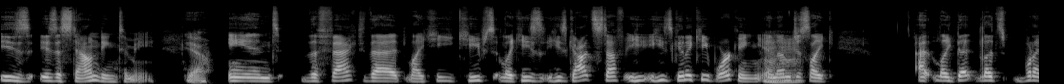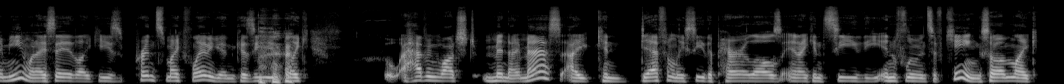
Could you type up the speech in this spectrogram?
is is astounding to me. Yeah. And the fact that like he keeps like he's he's got stuff he, he's gonna keep working and i'm Mhm. just like I, like that that's what i mean when i say like he's prince mike flanagan because he like having watched midnight mass i can definitely see the parallels and i can see the influence of king so i'm like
